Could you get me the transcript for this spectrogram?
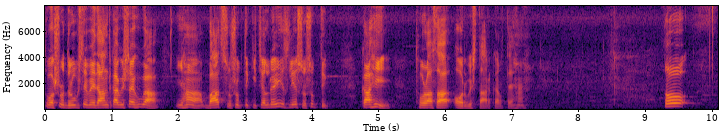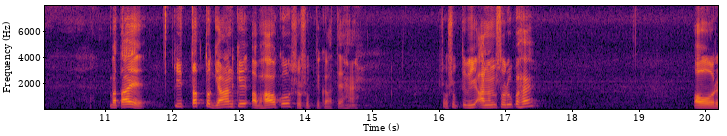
तो वह शुद्ध रूप से वेदांत का विषय हुआ। यहाँ बात सुषुप्ति की चल रही इसलिए सुषुप्ति का ही थोड़ा सा और विस्तार करते हैं। तो बताए कि तत्व ज्ञान के अभाव को सुषुप्ति कहते हैं। सुषुप्ति भी आनंद स्वरूप है और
